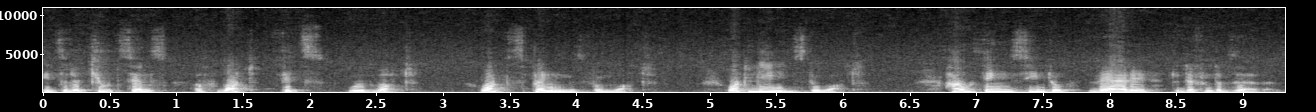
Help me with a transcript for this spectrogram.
it's an acute sense of what fits with what. What springs from what? What leads to what? How things seem to vary to different observers.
